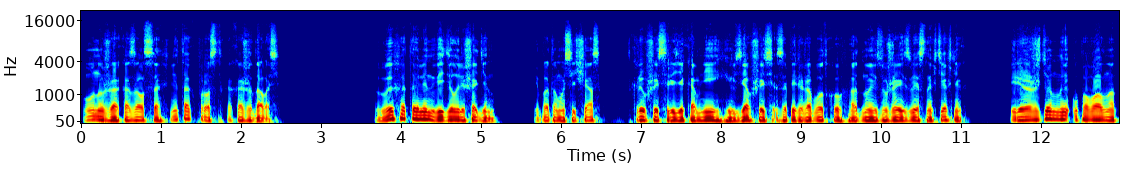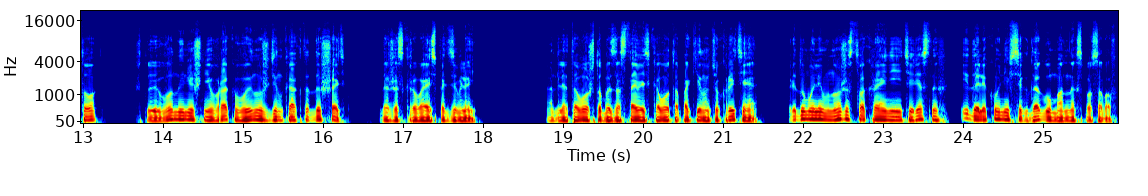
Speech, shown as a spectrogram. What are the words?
Он уже оказался не так прост, как ожидалось. Выход Эллен видел лишь один, и потому сейчас, скрывшись среди камней и взявшись за переработку одной из уже известных техник, перерожденный уповал на то, что его нынешний враг вынужден как-то дышать, даже скрываясь под землей. А для того, чтобы заставить кого-то покинуть укрытие, придумали множество крайне интересных и далеко не всегда гуманных способов.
